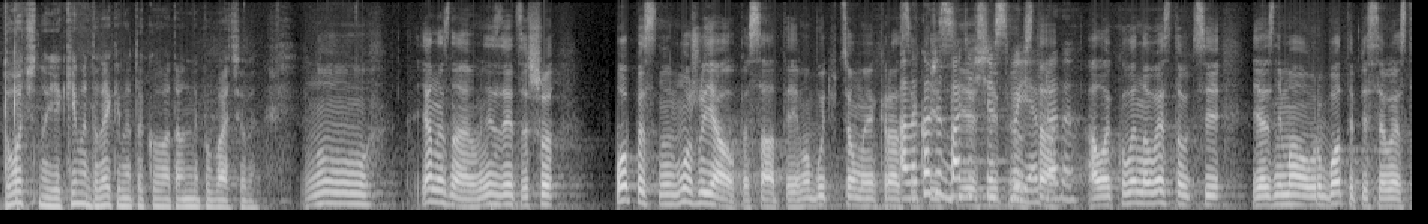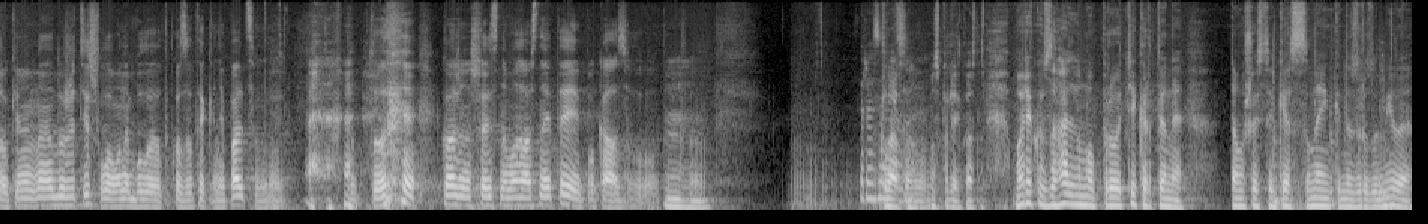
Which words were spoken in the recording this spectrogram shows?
точно, якими далекими такого там не побачили. Ну, я не знаю. Мені здається, що опис ну, можу я описати. І, мабуть, в цьому якраз. Але якийсь кожен бачить є щось свій плюс, своє, так. правда? Але коли на виставці я знімав роботи після виставки, мене дуже тішило, вони були тако затикані пальцями. Ну, Тобто кожен щось намагався знайти і показував. Тобто, Зрозуміло. Класно, справді класно. Маріко, в загальному про ті картини, там щось таке соненьке, незрозуміле.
